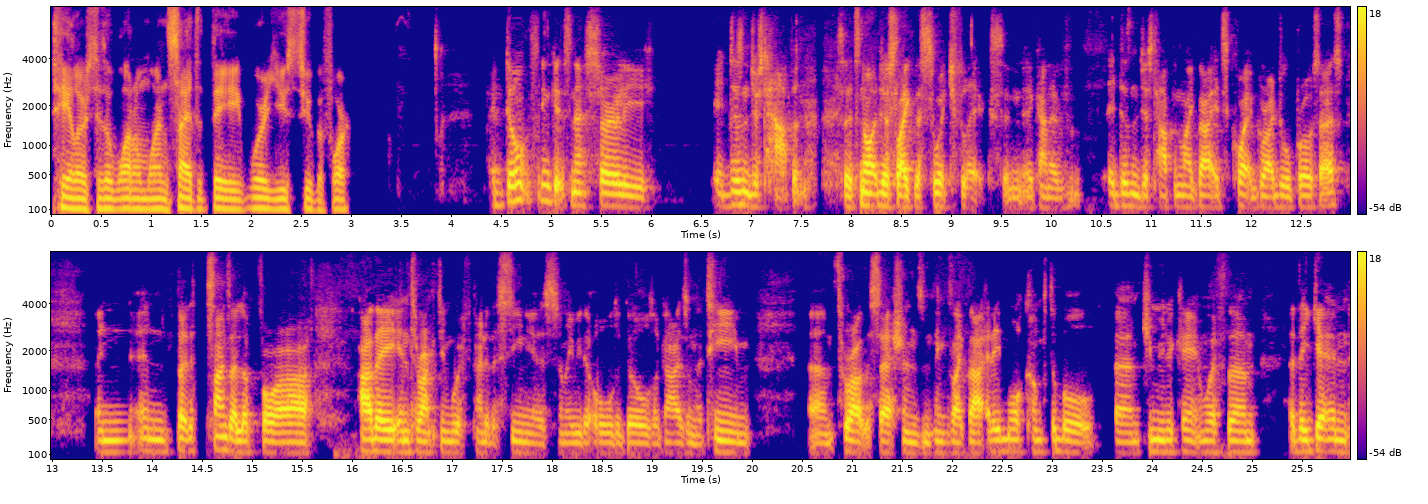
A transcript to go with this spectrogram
tailor to the one-on-one side that they were used to before? I don't think it's necessarily it doesn't just happen so it's not just like the switch flicks and it kind of it doesn't just happen like that. It's quite a gradual process. And and but the signs I look for are are they interacting with kind of the seniors, so maybe the older girls or guys on the team um, throughout the sessions and things like that? Are they more comfortable um, communicating with them? Are they getting?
